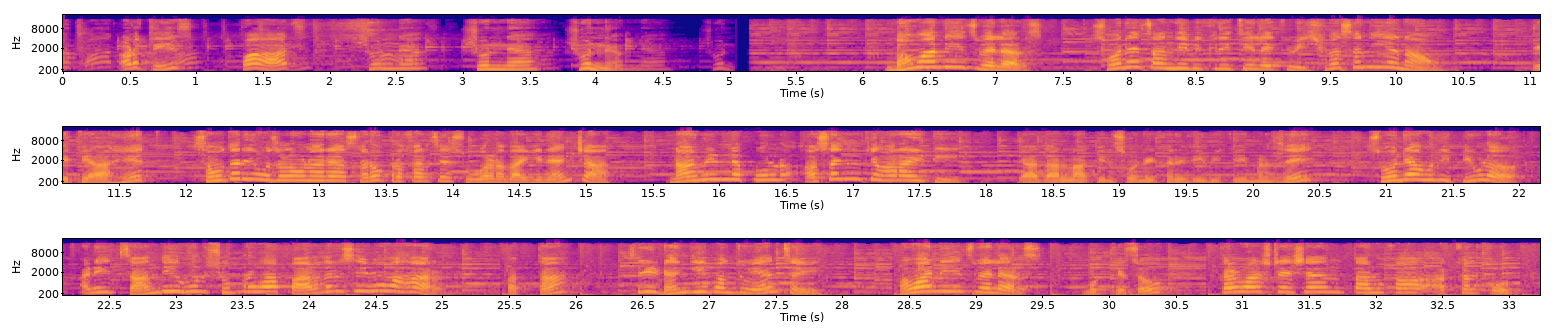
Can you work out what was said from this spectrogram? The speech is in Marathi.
अडतीस पाच शून्य शून्य शून्य. भवानी ज्वेलर्स सोने चांदी विक्रीतील एक विश्वसनीय नाव. येथे आहेत सौंदर्य उजळवणाऱ्या सर्व प्रकारचे सुवर्ण दागिन्यांच्या नाविन्यपूर्ण असंख्य व्हरायटी. या दालनातील सोने खरेदी विक्री म्हणजे सोन्याहुनी पिवळं आणि चांदीहून शुभ्र व पारदर्शी व्यवहार. पत्ता श्री ढंगी बंधू यांचे भवानी ज्वेलर्स मुख्य चौक तळवा स्टेशन तालुका अक्कलकोट.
